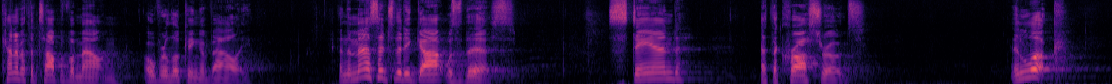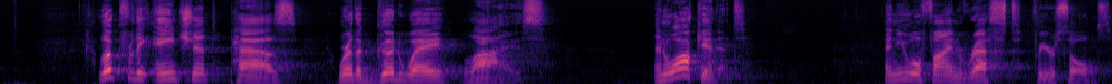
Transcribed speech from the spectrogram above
kind of at the top of a mountain, overlooking a valley. And the message that he got was this stand at the crossroads and look. Look for the ancient paths where the good way lies and walk in it, and you will find rest for your souls.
